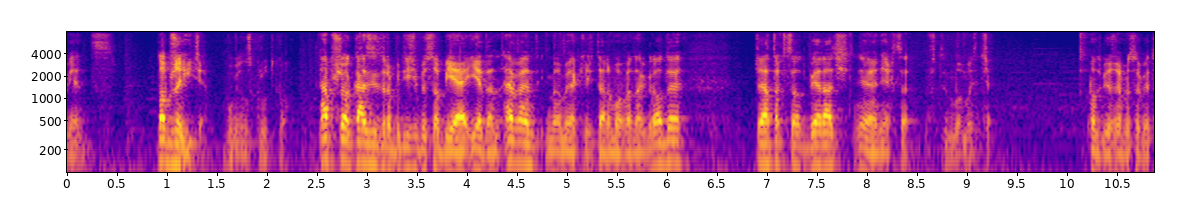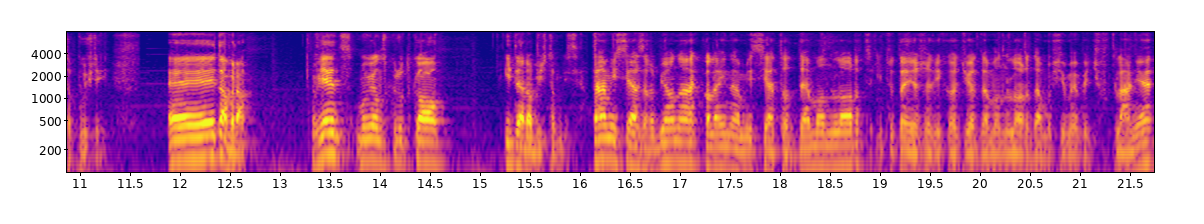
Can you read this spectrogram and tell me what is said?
więc dobrze idzie, mówiąc krótko. A przy okazji zrobiliśmy sobie jeden event i mamy jakieś darmowe nagrody. Czy ja to chcę odbierać? Nie, nie chcę w tym momencie. Odbierzemy sobie to później. Yy, dobra. Więc mówiąc krótko, idę robić tą misję. Ta misja zrobiona, kolejna misja to Demon Lord i tutaj jeżeli chodzi o Demon Lorda musimy być w klanie,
